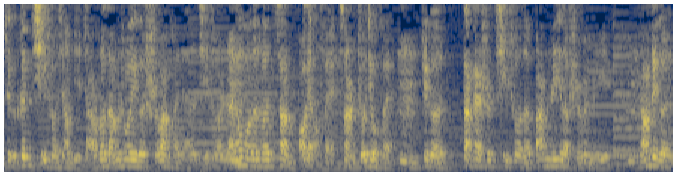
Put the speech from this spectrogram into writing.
这个跟汽车相比，假如说咱们说一个十万块钱的汽车，燃油摩托车算保养费，算是折旧费，嗯，这个大概是汽车的八分之一到十分之一。然后这个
